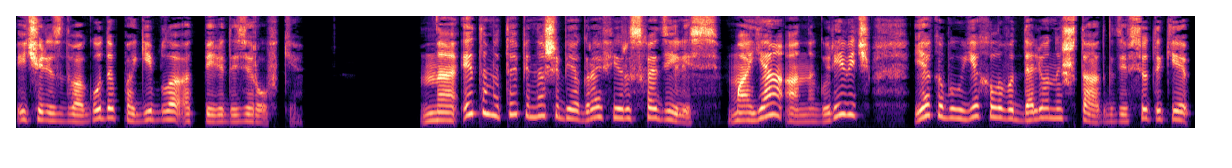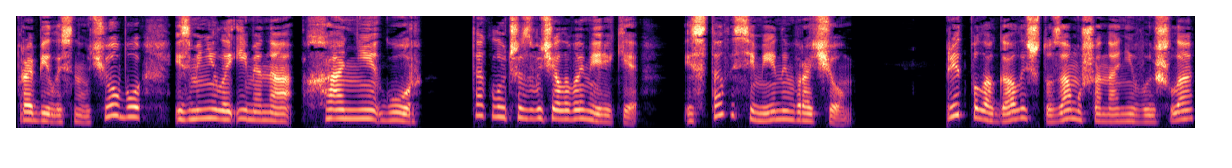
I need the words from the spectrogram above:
и через два года погибла от передозировки. На этом этапе наши биографии расходились. Моя, Анна Гуревич, якобы уехала в отдаленный штат, где все-таки пробилась на учебу, изменила имя на Ханни Гур, так лучше звучало в Америке, и стала семейным врачом. Предполагалось, что замуж она не вышла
